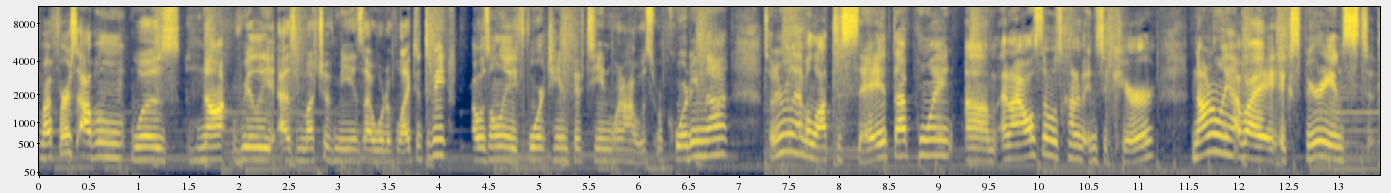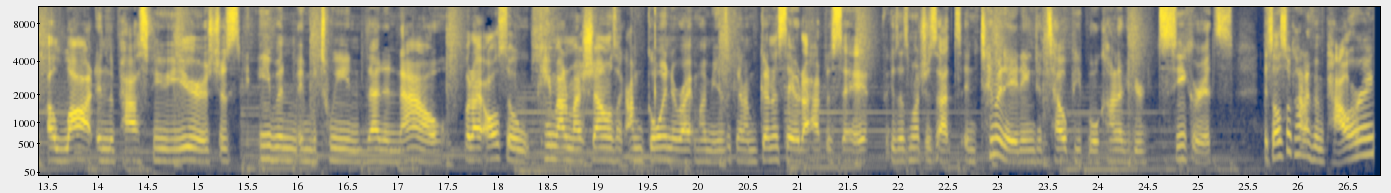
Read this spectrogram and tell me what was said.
My first album was not really as much of me as I would have liked it to be. I was only 14, 15 when I was recording that, so I didn't really have a lot to say at that point. Um, and I also was kind of insecure. Not only have I experienced a lot in the past few years, just even in between then and now, but I also came out of my shell and was like, I'm going to write my music and I'm gonna say what I have to say. Because as much as that's intimidating to tell people kind of your secrets, it's also kind of empowering.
